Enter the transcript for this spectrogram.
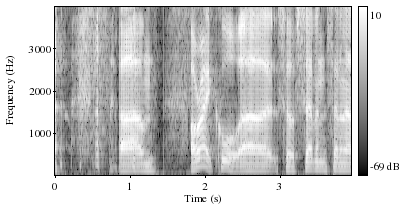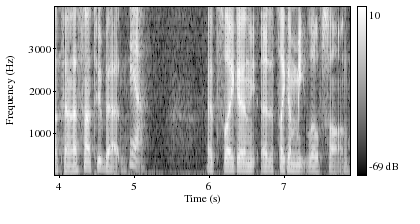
um, all right, cool. Uh, so seven, seven out of ten. That's not too bad. Yeah. It's like a, it's like a Meat Loaf song.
